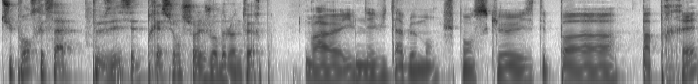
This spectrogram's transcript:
tu penses que ça a pesé cette pression sur les joueurs de l'Antwerp? Ouais, inévitablement. Je pense qu'ils n'étaient pas, pas prêts,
